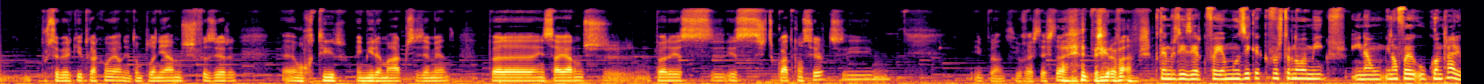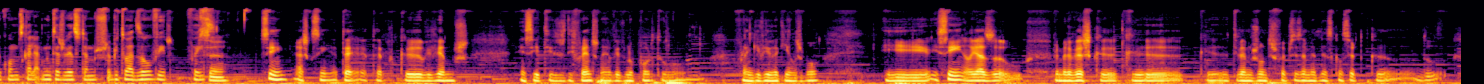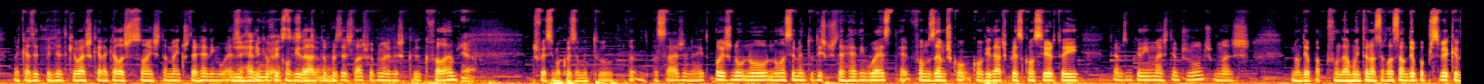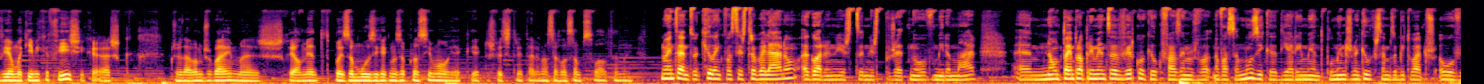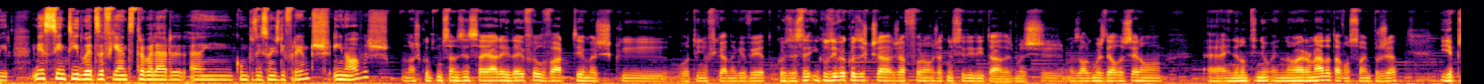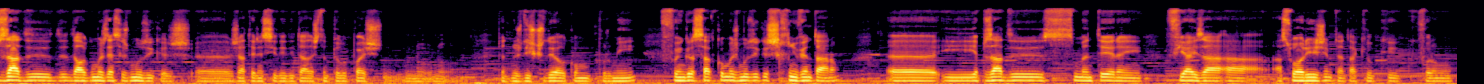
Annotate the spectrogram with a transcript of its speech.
por saber que ia tocar com ele. Então planeámos fazer uh, um retiro em Miramar, precisamente, para ensaiarmos uh, para esse, esses quatro concertos e, e pronto, e o resto é história. Depois gravámos. Podemos dizer que foi a música que vos tornou amigos e não, e não foi o contrário, como se calhar muitas vezes estamos habituados a ouvir. Foi isso? Sim, sim acho que sim. Até, até porque vivemos em sítios diferentes, né? eu vivo no Porto, o Frankie vive aqui em Lisboa. E, e sim, aliás, a primeira vez que, que, que tivemos juntos foi precisamente nesse concerto que, do, na Casa Independente, que eu acho que era aquelas sessões também com os Heading West, Heading em que eu fui convidado para apareceres lá, foi a primeira vez que, que falamos. Yeah. Mas foi assim uma coisa muito de passagem, né? E depois no, no, no lançamento do disco Esther Heading West, eh, fomos ambos convidados para esse concerto, aí tivemos um bocadinho mais tempo juntos, mas não deu para aprofundar muito a nossa relação. Deu para perceber que havia uma química que acho que nos dávamos bem, mas realmente depois a música é que nos aproximou e é que, é que nos fez estreitar a nossa relação pessoal também. No entanto, aquilo em que vocês trabalharam, agora neste, neste projeto novo, Miramar, um, não tem propriamente a ver com aquilo que fazem na vossa música diariamente, pelo menos naquilo que estamos habituados a ouvir. Nesse sentido, é desafiante trabalhar em composições diferentes e novas? Nós, quando começamos a ensaiar, a ideia foi levar temas que ou tinham ficado na gaveta, coisas, inclusive coisas que já, já, foram, já tinham sido editadas, mas, mas algumas delas eram, eh, ainda não, tinham, não eram nada, estavam só em projeto. E apesar de, de, de algumas dessas músicas uh, já terem sido editadas tanto pelo Peixe no, no, tanto nos discos dele como por mim, foi engraçado como as músicas se reinventaram uh, e apesar de se manterem fiéis à, à, à sua origem, portanto àquilo que, que foram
